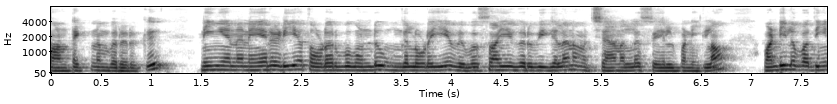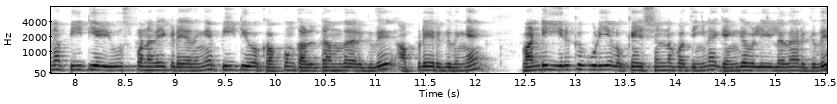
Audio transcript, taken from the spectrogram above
காண்டாக்ட் நம்பர் இருக்குது நீங்கள் என்னை நேரடியாக தொடர்பு கொண்டு உங்களுடைய விவசாய கருவிகளை நம்ம சேனலில் சேல் பண்ணிக்கலாம். வண்டியில் பார்த்தீங்கன்னா பிடிஓ யூஸ் பண்ணவே கிடையாதுங்க. பிடிஓ கப்பும் கழட்டாம தான் இருக்குது. அப்படியே இருக்குதுங்க. வண்டி இருக்கக்கூடிய லொக்கேஷன் பார்த்தீங்கன்னா கெங்கவெளியில் தான் இருக்குது.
